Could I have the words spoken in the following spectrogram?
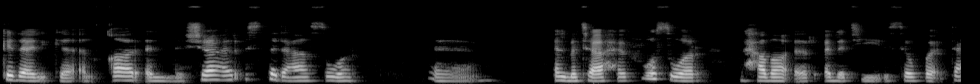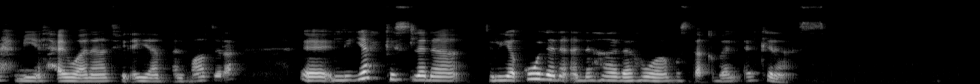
كذلك القار الشاعر استدعى صور المتاحف وصور الحظائر التي سوف تحمي الحيوانات في الأيام الماطرة ليعكس لنا ليقول لنا أن هذا هو مستقبل الكنائس.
